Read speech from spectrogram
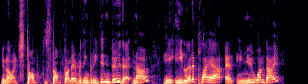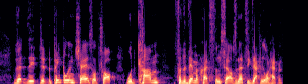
you know, like stomped, stomped on everything, but he didn't do that. No, he, he let it play out, and he knew one day that the, the people in Chaz or Chop would come for the Democrats themselves. And that's exactly what happened.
